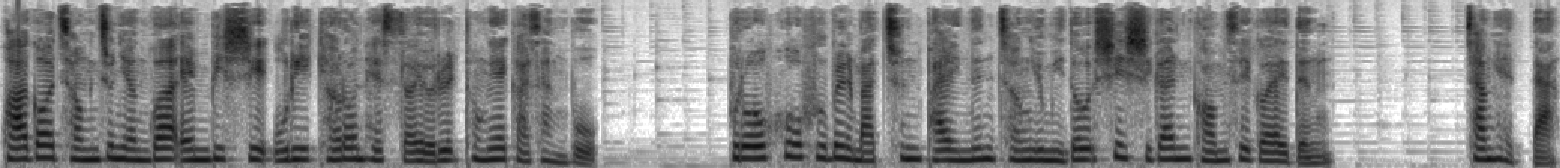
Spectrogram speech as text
과거 정준영과 MBC 우리 결혼했어요를 통해 가상부 프로 호흡을 맞춘 바 있는 정유미도 실시간 검색어에 등 장했다.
